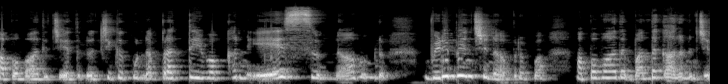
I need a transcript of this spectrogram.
అపవాది చేతిలో చిక్కుకున్న ప్రతి ఒక్కరిని ఏసు నామంలో విడిపించిన ప్రభ. అపవాద బంధకాల నుంచి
